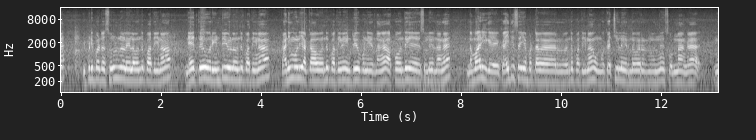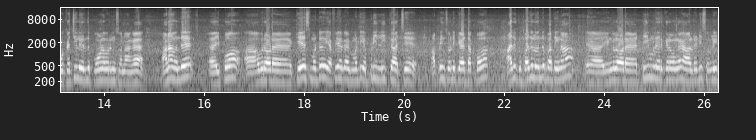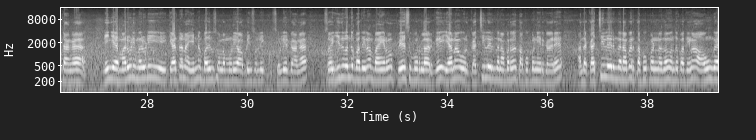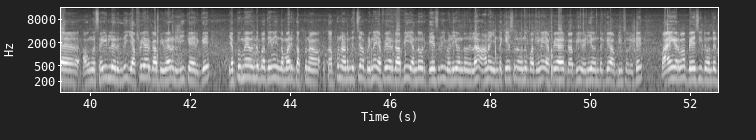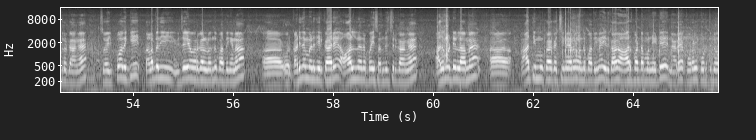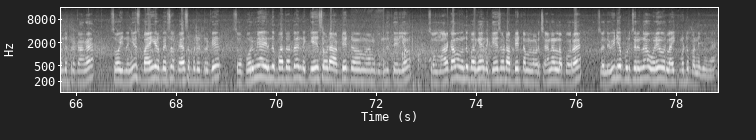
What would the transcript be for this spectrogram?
இப்படிப்பட்ட சூழ்நிலையில் வந்து பார்த்திங்கன்னா நேற்று ஒரு இன்டர்வியூவில் வந்து பார்த்திங்கன்னா கனிமொழி அக்காவை வந்து பார்த்திங்கன்னா இன்டர்வியூ பண்ணியிருந்தாங்க. அப்போ வந்து சொல்லியிருந்தாங்க இந்த மாதிரி கைது செய்யப்பட்டவர் வந்து பார்த்திங்கன்னா உங்கள் கட்சியில் இருந்தவர்னு சொன்னாங்க. உங்கள் கட்சியில் இருந்து போனவர்னு சொன்னாங்க. ஆனால் வந்து இப்போது அவரோட கேஸ் மட்டும் எஃப்ஐஆர் காப்பி மட்டும் எப்படி லீக் ஆச்சு? அப்படின்னு சொல்லி கேட்டப்போ அதுக்கு பதில் வந்து பார்த்தீங்கன்னா எங்களோட டீமில் இருக்கிறவங்க ஆல்ரெடி சொல்லிட்டாங்க. நீங்கள் மறுபடி மறுபடி கேட்டால் நான் என்ன பதில் சொல்ல முடியும் அப்படின்னு சொல்லி சொல்லியிருக்காங்க. ஸோ இது வந்து பார்த்திங்கன்னா பயங்கரமாக பேசு பொருளாக இருக்குது ஏன்னா ஒரு கட்சியில் இருந்த நபர் தான் தப்பு பண்ணியிருக்காரு. அந்த கட்சியில் இருந்த நபர் தப்பு பண்ணதும் வந்து பார்த்திங்கன்னா அவங்க அவங்க சைடில் இருந்து எஃப்ஐஆர் காப்பி வேறு லீக் ஆகிருக்கு எப்பவுமே வந்து பார்த்திங்கன்னா இந்த மாதிரி தப்பு ந- தப்பு நடந்துச்சு அப்படின்னா எஃப்ஐஆர் காப்பி எந்த ஒரு கேஸ்லையும் வெளியே வந்ததில்லை. ஆனால் இந்த கேஸில் வந்து பார்த்தீங்கன்னா எஃப்ஐஆர் காப்பி வெளியே வந்திருக்கு அப்படின்னு சொல்லிட்டு பயங்கரமாக பேசிட்டு வந்துட்டு இருக்காங்க. ஸோ இப்போதைக்கு தளபதி விஜய் அவர்கள் வந்து பார்த்தீங்கன்னா ஒரு கடிதம் எழுதியிருக்காரு. ஆளுநரை போய் சந்திச்சிருக்காங்க. அது மட்டும் இல்லாமல் அதிமுக கட்சியினரும் வந்து பார்த்திங்கன்னா இதுக்காக ஆர்ப்பாட்டம் பண்ணிவிட்டு நிறைய குரல் கொடுத்துட்டு வந்துட்டுருக்காங்க ஸோ இந்த நியூஸ் பயங்கர பெருசாக பேசப்பட்டுருக்கு ஸோ பொறுமையாக இருந்து பார்த்தா தான் இந்த கேஸோட அப்டேட் நமக்கு வந்து தெரியும். ஸோ மறக்காமல் வந்து பாருங்கள் இந்த கேஸோட அப்டேட் நம்மளோட சேனலில் போகிறேன் ஸோ இந்த வீடியோ பிடிச்சிருந்தா ஒரே ஒரு லைக் மட்டும் பண்ணிக்கோங்க.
